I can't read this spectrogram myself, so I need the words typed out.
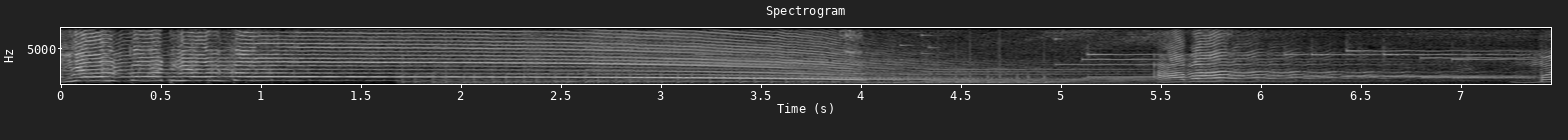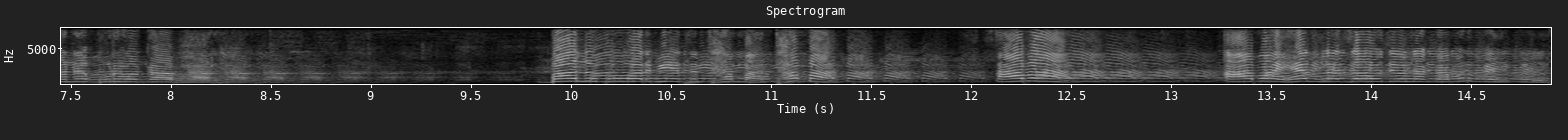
येलकोट येलकोट! आबा मनपूर्वक आभार. बालू पवार बी येते. थांबा थांबा. आबा आबा ह्यांना जाऊ देऊ नका बरं का इकडून.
